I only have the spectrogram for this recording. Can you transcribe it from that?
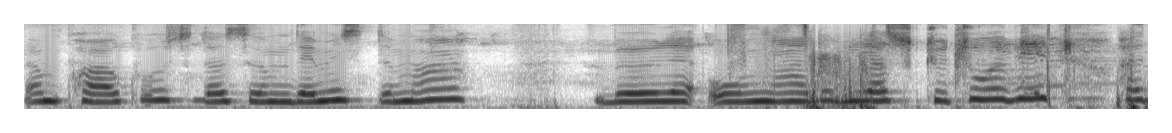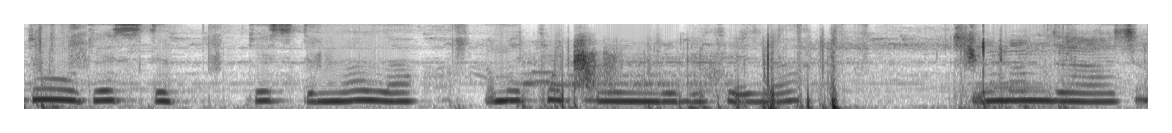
Ben parkur ustasıyım demiştim ha. Böyle oyunlarda biraz kötü olabilir. Hadi o geçtim. Geçtim valla. Ama tek bölümde bir şey var. Kırmam da lazım.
